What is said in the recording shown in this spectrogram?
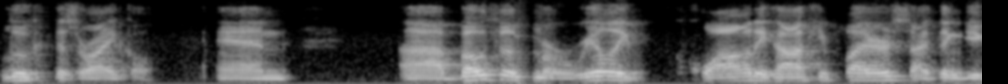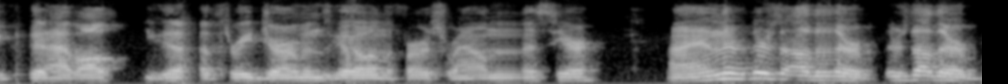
Lukas Reichel, and uh, both of them are really quality hockey players. I think you could have all you could have three Germans go in the first round this year. Uh, and there, there's other there's other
